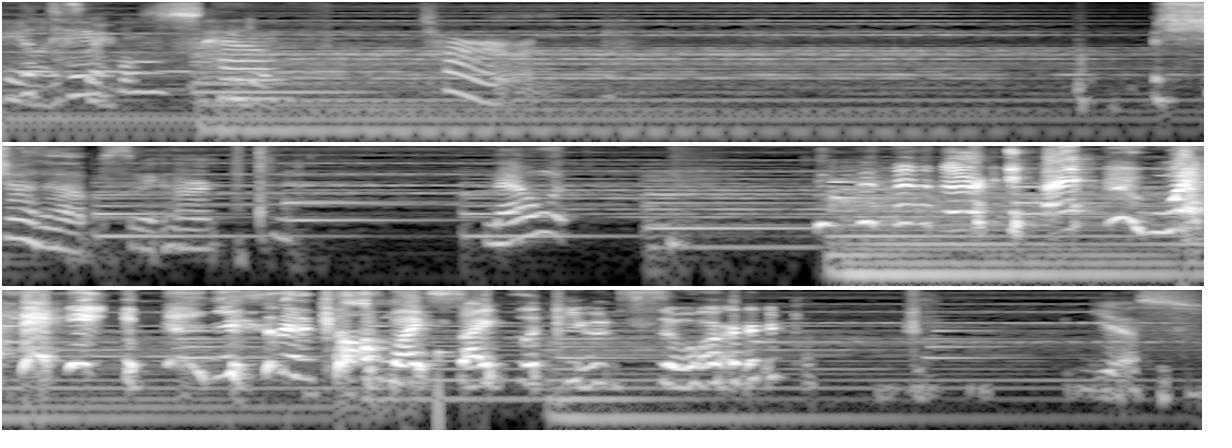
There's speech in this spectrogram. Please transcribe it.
the tables have turned. Shut up, sweetheart. Now. Wait! You then called my scythe a cute sword. Yes.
